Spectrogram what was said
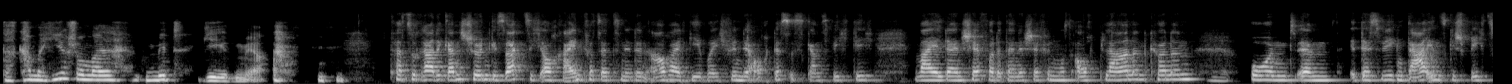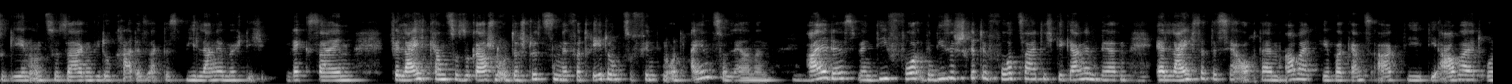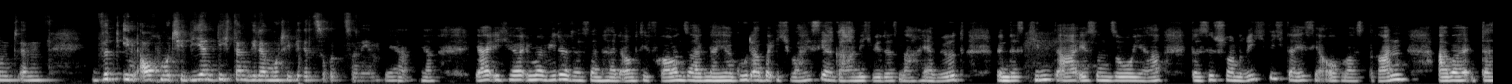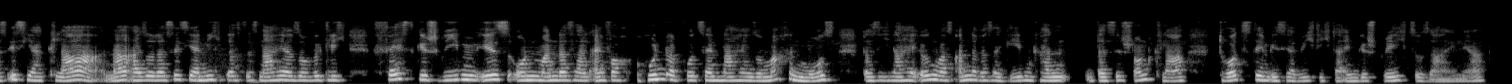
das kann man hier schon mal mitgeben, ja. Das hast du gerade ganz schön gesagt, sich auch reinversetzen in den Arbeitgeber. Ich finde auch, das ist ganz wichtig, weil dein Chef oder deine Chefin muss auch planen können. Ja. Und ähm, deswegen da ins Gespräch zu gehen und zu sagen, wie du gerade sagtest, wie lange möchte ich weg sein? Vielleicht kannst du sogar schon unterstützen, eine Vertretung zu finden und einzulernen. Mhm. All das, wenn, die vor, wenn diese Schritte vorzeitig gegangen werden, erleichtert es ja auch deinem Arbeitgeber ganz arg die, die Arbeit und ähm, wird ihn auch motivieren, dich dann wieder motiviert zurückzunehmen. Ja, ja. Ja, ich höre immer wieder, dass dann halt auch die Frauen sagen, na ja, gut, aber ich weiß ja gar nicht, wie das nachher wird, wenn das Kind da ist und so. Ja, das ist schon richtig, da ist ja auch was dran. Aber das ist ja klar. Ne? Also das ist ja nicht, dass das nachher so wirklich festgeschrieben ist und man das halt einfach 100 Prozent nachher so machen muss, dass sich nachher irgendwas anderes ergeben kann. Das ist schon klar. Trotzdem ist ja wichtig, da im Gespräch zu sein. Ja,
